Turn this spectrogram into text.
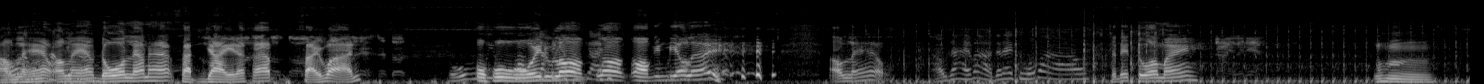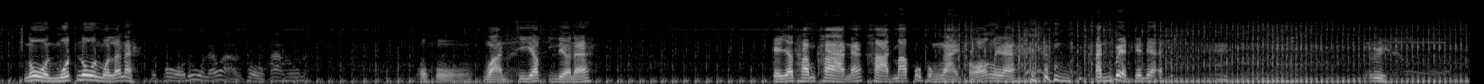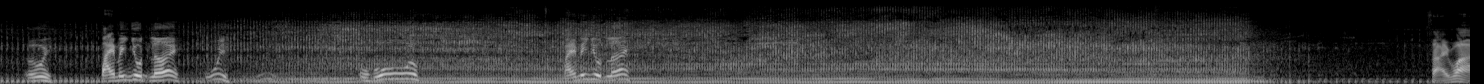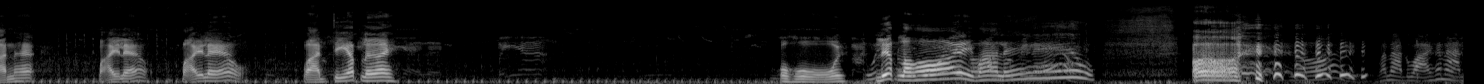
เอาแล้วเอาแล้วโดนแล้วนะฮะสัตว์ใหญ่นะครับ สายหวาน โอ้โหดูลอกลอกออกอย่างเดียวเลย เอาแล้ว เอาได้เปล่าจะได้ตัวเปล่าจะได้ตัวไหมอืมนู่นมุดนู่นหมดแล้วนะโผล่นู่นแล้วอะโผล่ข้างนู้นนะโอ้โหหวานเจี๊ยบเดี๋ยวนะแกจะทำขาดนะ ขาดมาปุ๊บผมหงายท้องเลยนะคันเบ็ดกันเนี่ยอุ้ย อุ้ยไปไม่หยุดเลย อุ้ยโอ้โหไปไม่หยุดเลย สายหวานนะฮะ ไปแล้ว ไปแล้ว หวานเจี๊ยบเลย โอ้โห เรียบร้อยว่าแล้วเออขนาดหวานขนาด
